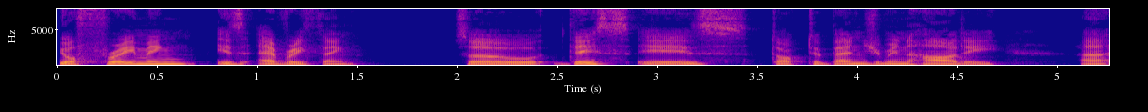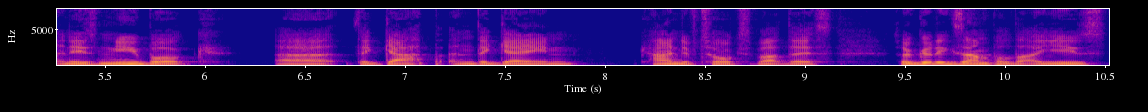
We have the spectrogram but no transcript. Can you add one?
Your framing is everything. So this is Dr. Benjamin Hardy, uh, and his new book, uh, "The Gap and the Gain," kind of talks about this. So a good example that I use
